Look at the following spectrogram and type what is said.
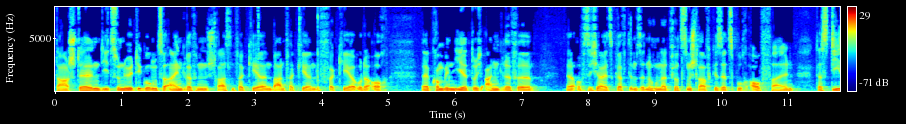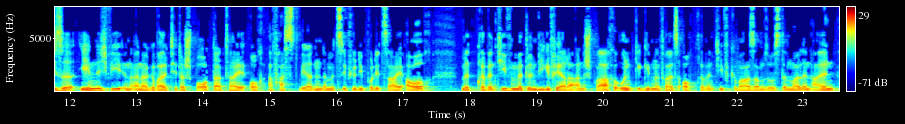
darstellen, die zu Nötigungen, zu Eingriffen in Straßenverkehr, in Bahnverkehr, in Luftverkehr oder auch kombiniert durch Angriffe äh, auf Sicherheitskräfte im Sinne 114 Strafgesetzbuch auffallen, dass diese ähnlich wie in einer Gewalttäter-Sportdatei auch erfasst werden, damit sie für die Polizei auch mit präventiven Mitteln wie Gefährderansprache und gegebenenfalls auch Präventivgewahrsam, so es dann mal in allen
